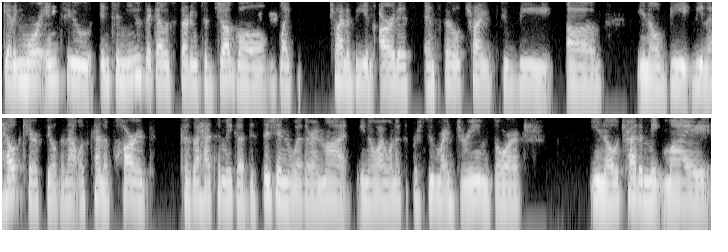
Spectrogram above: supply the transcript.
getting more into into music, I was starting to juggle like trying to be an artist and still trying to be um you know be be in the healthcare field and that was kind of hard because I had to make a decision whether or not, you know, I wanted to pursue my dreams or, you know, try to make my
